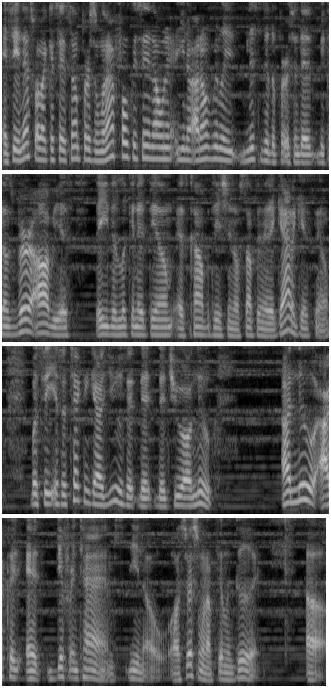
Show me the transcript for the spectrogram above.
And see and that's why like i said some person when i focus in on it you know i don't really listen to the person that becomes very obvious. They either looking at them as competition or something that they got against them. But see it's a technique i use that that, that you all knew. I knew I could at different times, you know, especially when I'm feeling good, uh,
